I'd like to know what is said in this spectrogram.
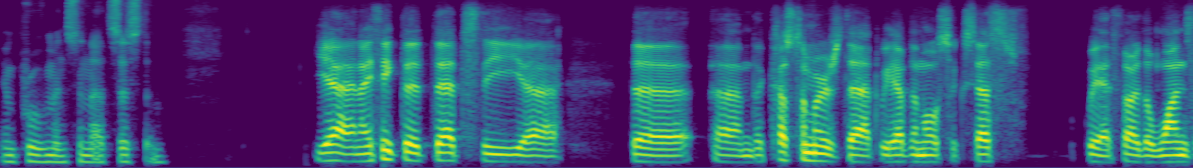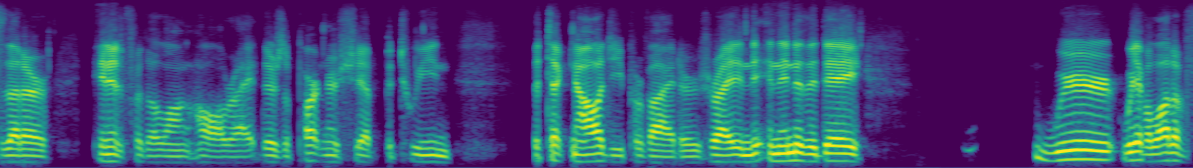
improvements in that system. Yeah, and I think that that's the uh, the um, the customers that we have the most success with are the ones that are in it for the long haul, right? There's a partnership between the technology providers, right? And, and the end of the day, we're we have a lot of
